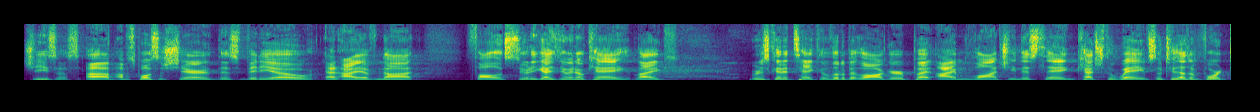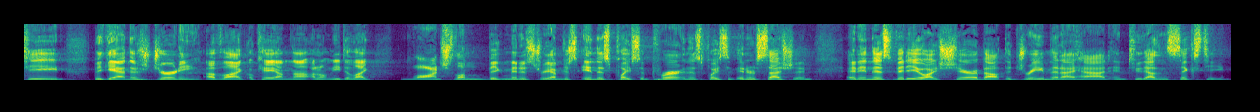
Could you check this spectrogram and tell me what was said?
Jesus. Um, I'm supposed to share this video, and I have not followed suit. Are you guys doing okay? Like, we're just gonna take a little bit longer, but I'm launching this thing, Catch the Wave. So 2014 began this journey of like, okay, I'm not, I don't need to like launch some big ministry. I'm just in this place of prayer, in this place of intercession. And in this video, I share about the dream that I had in 2016.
